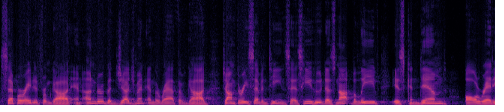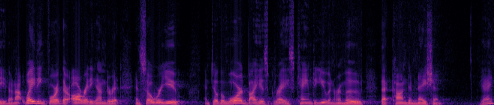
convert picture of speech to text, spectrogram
separated from God and under the judgment and the wrath of God. John 3:17 says, "He who does not believe is condemned already." They're not waiting for it, they're already under it. And so were you until the Lord by his grace came to you and removed that condemnation. Okay?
